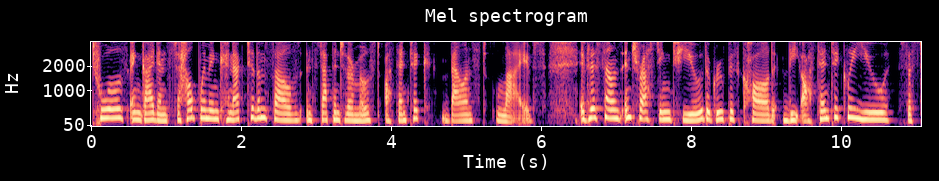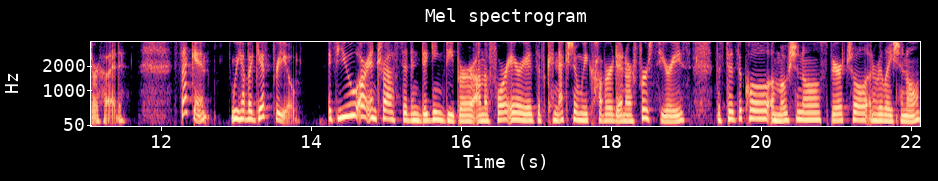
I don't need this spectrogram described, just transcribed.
tools, and guidance to help women connect to themselves and step into their most authentic, balanced lives. If this sounds interesting to you, the group is called the Authentically You Sisterhood. Second, we have a gift for you. If you are interested in digging deeper on the four areas of connection we covered in our first series the physical, emotional, spiritual, and relational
